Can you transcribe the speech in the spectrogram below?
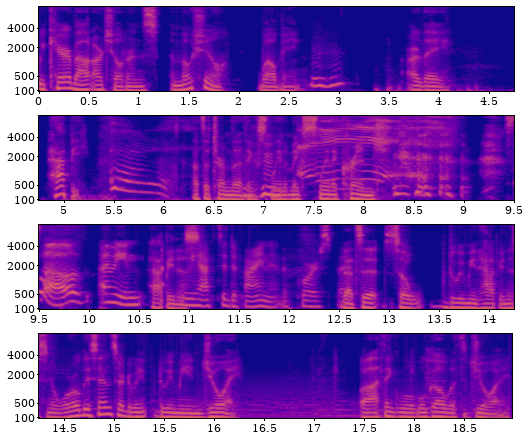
we care about our children's emotional well-being. Mhm. Are they happy? That's a term that I think Selena makes Selena cringe. well, I mean, Happiness. we have to define it, of course. But That's it. So, do we mean happiness in a worldly sense, or do we do we mean joy? Well, I think we'll we'll go with joy.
